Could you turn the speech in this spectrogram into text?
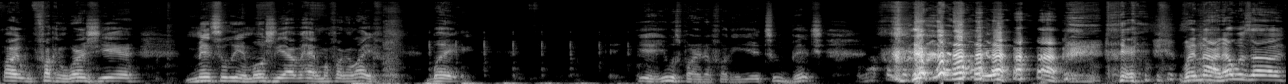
Probably fucking worst year mentally, emotionally I ever had in my fucking life. But yeah, you was part of that fucking year too, bitch. but nah, that was uh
